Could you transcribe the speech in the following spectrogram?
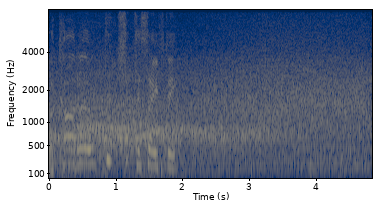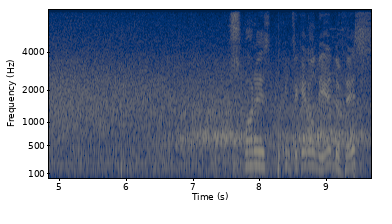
Mercado boots it to safety. Looking to get on the end of this.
